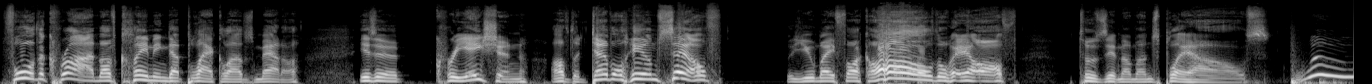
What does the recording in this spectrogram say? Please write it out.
for the crime of claiming that Black Lives Matter is a creation of the devil himself, you may fuck all the way off to Zimmerman's Playhouse. Woo!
